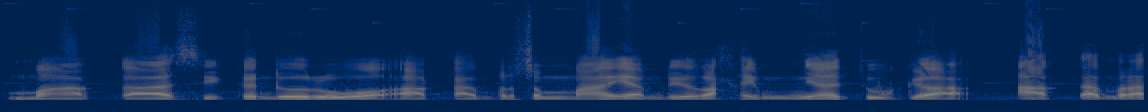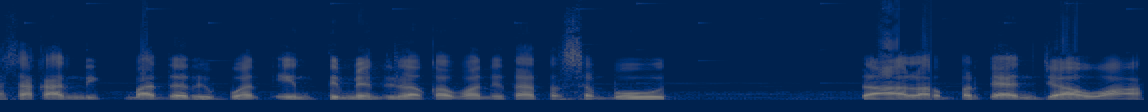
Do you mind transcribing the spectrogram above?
maka si genderuwo akan bersemayam di rahimnya juga akan merasakan nikmat dari hubungan intim yang dilakukan wanita tersebut. Dalam kepercayaan Jawa,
